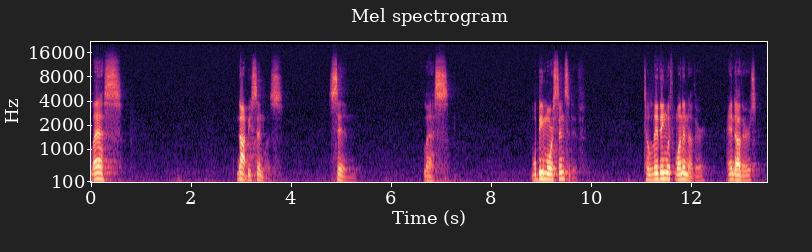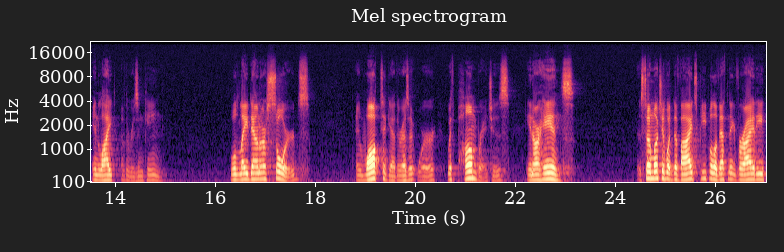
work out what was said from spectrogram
less. Not be sinless, sin less. We'll be more sensitive to living with one another and others in light of the risen King. We'll lay down our swords and walk together, as it were, with palm branches in our hands. So much of what divides people of ethnic variety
